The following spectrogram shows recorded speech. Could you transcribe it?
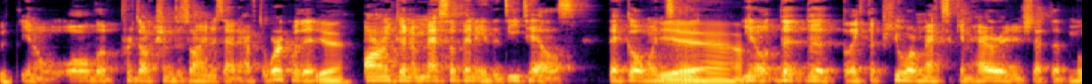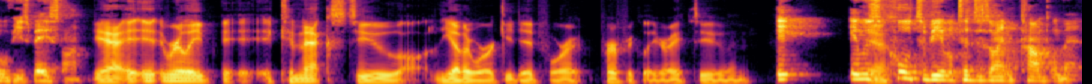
It- you know, all the production designers that have to work with it Yeah. aren't going to mess up any of the details that go into Yeah. you know the the like the pure Mexican heritage that the movie is based on. Yeah, it, it really it, it connects to the other work you did for it perfectly, right? Too, and It it was Yeah. cool to be able to design a compliment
